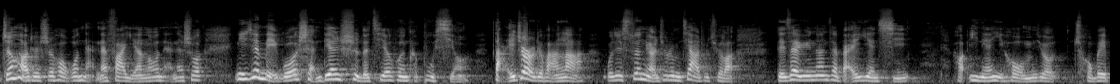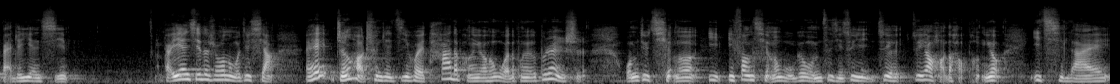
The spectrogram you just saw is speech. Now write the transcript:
正好这时候，我奶奶发言了。我奶奶说：“你这美国闪电式的结婚可不行，打一阵儿就完了。我这孙女就这么嫁出去了，得在云南再摆一宴席。好，一年以后我们就筹备摆这宴席。摆宴席的时候呢，我就想，哎，正好趁这机会，他的朋友和我的朋友都不认识，我们就请了一一方请了五个我们自己最最最要好的好朋友一起来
